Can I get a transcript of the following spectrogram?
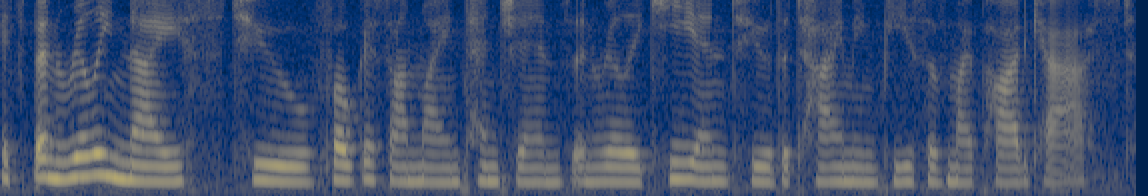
it's been really nice to focus on my intentions and really key into the timing piece of my podcast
